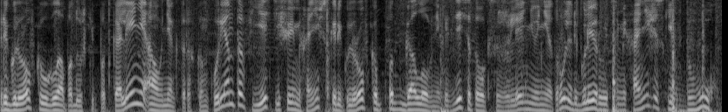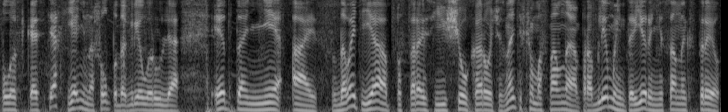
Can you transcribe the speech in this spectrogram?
регулировка угла подушки под колени, а у некоторых конкурентов есть еще и механическая регулировка подголовника. Здесь этого, к сожалению, нет. Руль регулируется механически в двух плоскостях. Я не нашел подогрева руля. Это не Ice. Давайте я постараюсь еще короче. Знаете, в чем основная проблема интерьера Nissan X-Trail?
